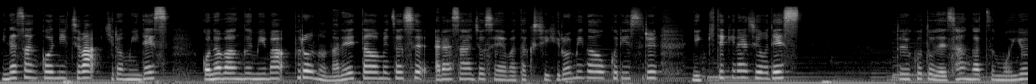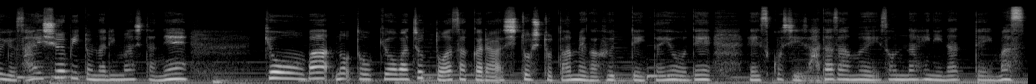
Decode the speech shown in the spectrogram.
皆さんこんにちは、ひろみです。この番組はプロのナレーターを目指すアラサー女性私ひろみがお送りする日記的ラジオです。ということで3月もいよいよ最終日となりましたね。今日はの東京はちょっと朝からしとしとと雨が降っていたようで、えー、少し肌寒いそんな日になっています。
